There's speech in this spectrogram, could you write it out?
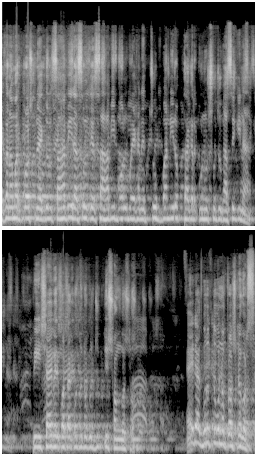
এখন আমার প্রশ্ন, একজন সাহাবি রাসুলকে সাহাবি বলব এখানে চুপ বা নীরব থাকার কোনো সুযোগ আছে কিনা? পীর সাহেবের কথা কতটুকু যুক্তি সঙ্গত এটা গুরুত্বপূর্ণ প্রশ্ন করছে।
